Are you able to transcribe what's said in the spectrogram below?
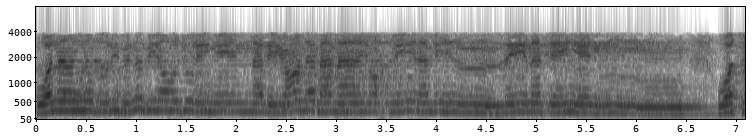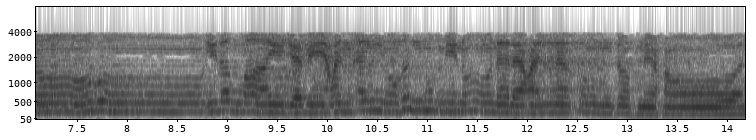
ولا يضربن بأرجلهن ليعلم ما يخفين من زينتهن. وتوبوا إلى الله جميعا أيها المؤمنون لعلكم تفلحون.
